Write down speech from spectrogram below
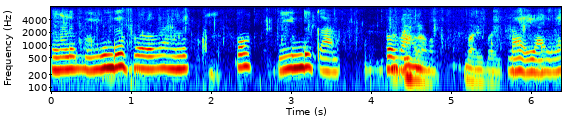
നിങ്ങൾ വീണ്ടും പോവാണ്. വീണ്ടും കാണാം. ബൈ. Bye bye bye.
